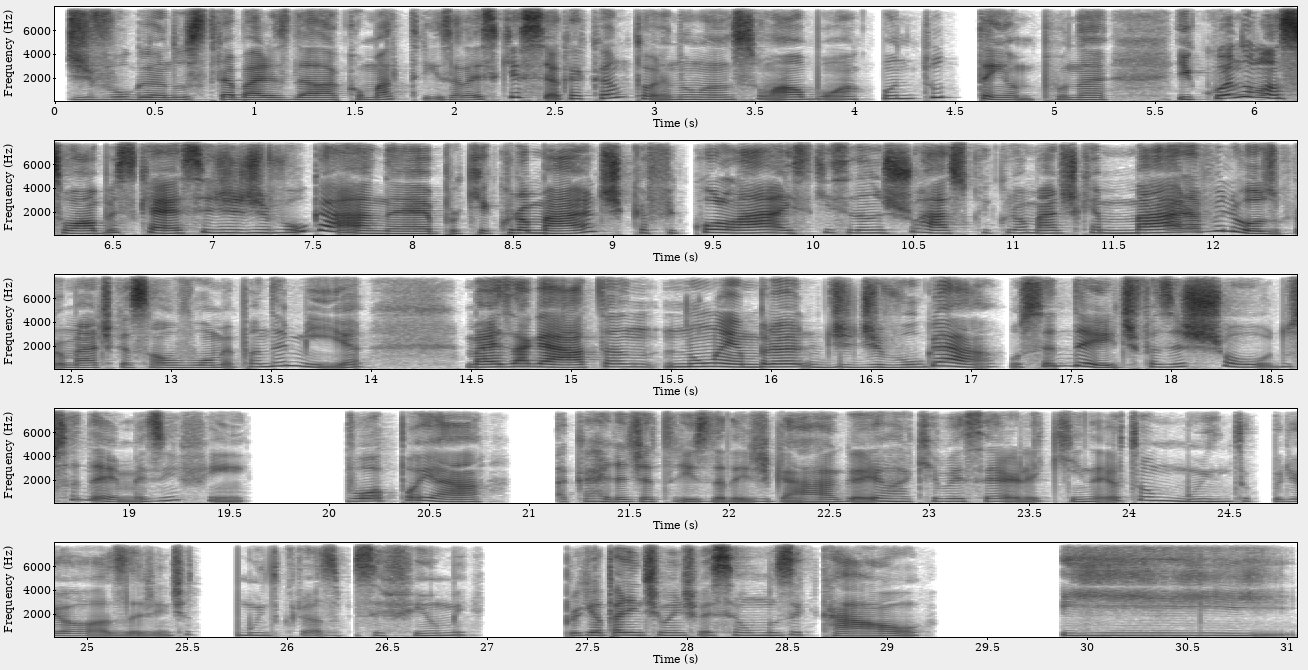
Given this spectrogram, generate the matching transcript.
divulgando os trabalhos dela como atriz. Ela esqueceu que é cantora, não lança um álbum há quanto tempo, né? E quando lança um álbum, esquece de divulgar, né? Porque Cromática ficou lá, esquecida no churrasco, e Cromática é maravilhoso. Cromática salvou a minha pandemia. Mas a gata não lembra de divulgar o CD, de fazer show do CD. Mas enfim, vou apoiar a carreira de atriz da Lady Gaga e ela aqui vai ser a Arlequina. Eu tô muito curiosa, gente. Eu tô muito curiosa pra esse filme. Porque aparentemente vai ser um musical. E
